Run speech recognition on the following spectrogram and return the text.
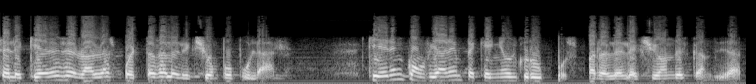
se le quiere cerrar las puertas a la elección popular. Quieren confiar en pequeños grupos para la elección del candidato.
